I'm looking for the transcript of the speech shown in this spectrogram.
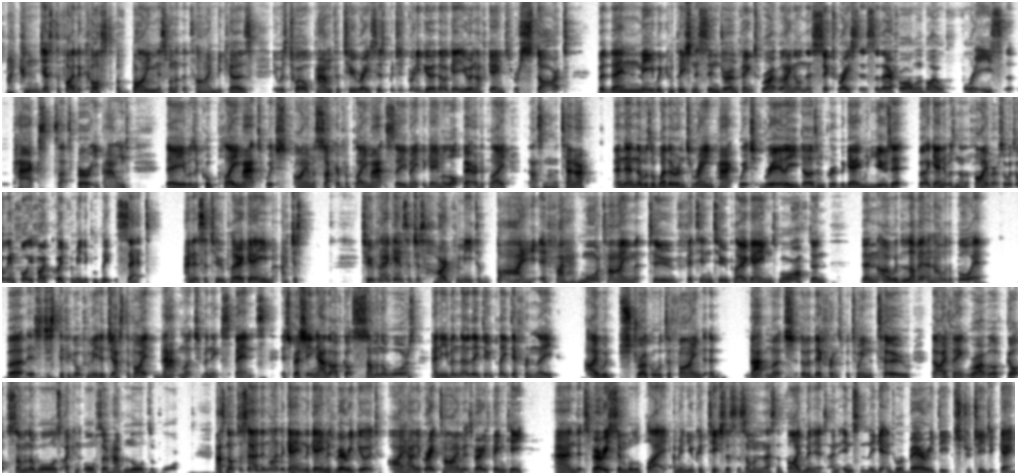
I couldn't justify the cost of buying this one at the time because it was £12 for two races, which is pretty good. That'll get you enough games for a start. But then me with completionist syndrome thinks, right, well, hang on, there's six races, so therefore I want to buy all three uh, packs, so that's £30. There was a cool playmat, which I am a sucker for playmats. They make the game a lot better to play. That's another tenner. And then there was a weather and terrain pack, which really does improve the game when you use it. But again, it was another fiver. So we're talking 45 quid for me to complete the set and it's a two-player game. I just two-player games are just hard for me to buy. If I had more time to fit in two-player games more often, then I would love it and I would have bought it. But it's just difficult for me to justify that much of an expense, especially now that I've got Summoner Wars, and even though they do play differently, I would struggle to find a, that much of a difference between the two that I think, right, well, I've got Summoner Wars, I can also have Lords of War. That's not to say I didn't like the game. The game is very good. I had a great time. It's very thinky and it's very simple to play. I mean, you could teach this to someone in less than five minutes and instantly get into a very deep strategic game.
